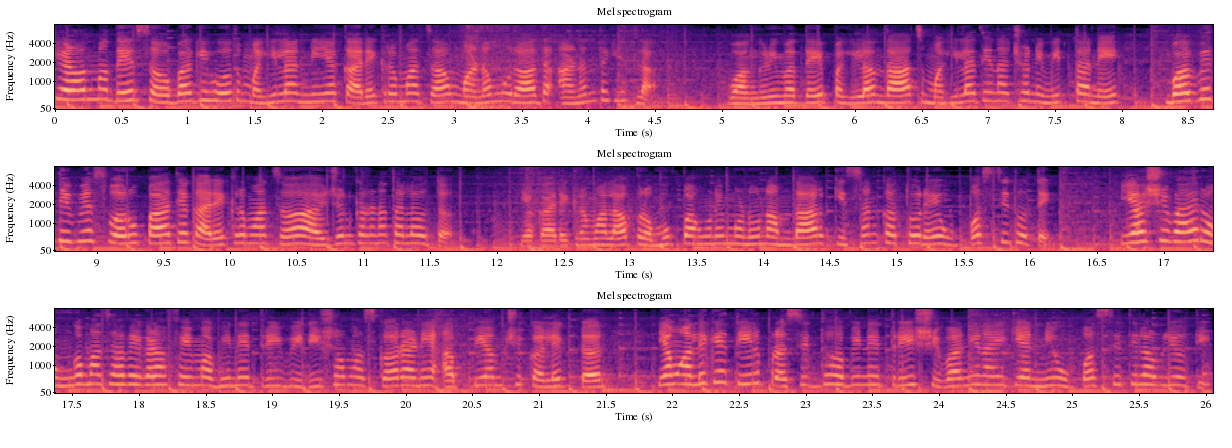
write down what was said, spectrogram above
खेळांमध्ये सहभागी होत महिलांनी या कार्यक्रमाचा मनमुराद आनंद घेतला. वांगणीमध्ये पहिल्यांदाच महिला दिनाच्या निमित्ताने भव्य दिव्य स्वरूपात या कार्यक्रमाचं आयोजन करण्यात आलं होतं. या कार्यक्रमाला प्रमुख पाहुणे म्हणून आमदार किसन कथोरे उपस्थित होते. याशिवाय रंग माझा वेगळा फेम अभिनेत्री विदिशा मस्कर आणि आप्पी आमची कलेक्टर या मालिकेतील प्रसिद्ध अभिनेत्री शिवानी नाईक यांनी उपस्थिती लावली होती.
